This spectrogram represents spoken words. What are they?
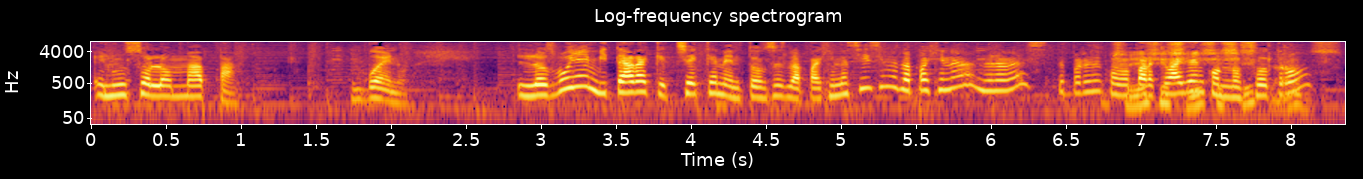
en un solo mapa? Bueno, los voy a invitar a que chequen entonces la página. ¿Sí decimos la página de una vez? ¿Te parece? Como Sí, para sí, que vayan sí, con sí, sí, nosotros.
